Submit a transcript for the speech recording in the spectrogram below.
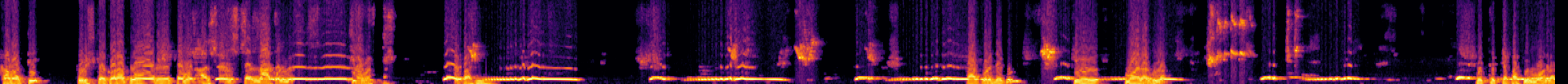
খামারটি পরিষ্কার করার পরে কেমন আর পরিষ্কার না করলে কি অবস্থা? পাখি তারপরে দেখুন কীভাবে ময়লাগুলো। প্রত্যেকটা পাখির ময়লা।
